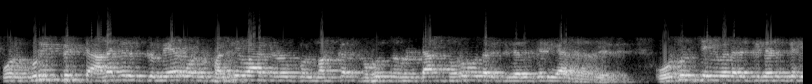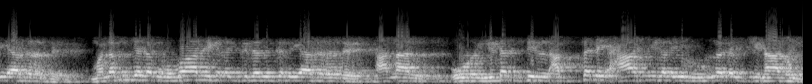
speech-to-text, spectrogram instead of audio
ஒரு குறிப்பிட்ட அளவிற்கு மேல் ஒரு பள்ளிவாசலுக்குள் மக்கள் புகுந்து விட்டால் தொழுவதற்கு நெருக்கடியாகிறது. ஒது செய்வதற்கு நெருக்கடியாகிறது. மலம் ஜலம் உபாதைகளுக்கு நெருக்கடியாகிறது. ஆனால் ஒரு இடத்தில் அத்தனை ஆட்சிகளையும் உள்ளடக்கினாலும்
